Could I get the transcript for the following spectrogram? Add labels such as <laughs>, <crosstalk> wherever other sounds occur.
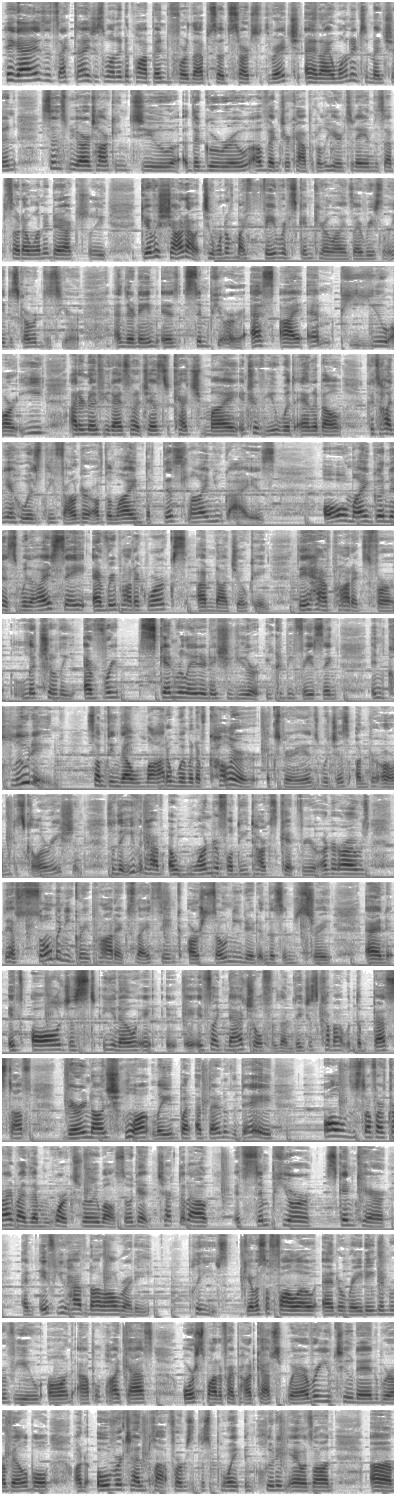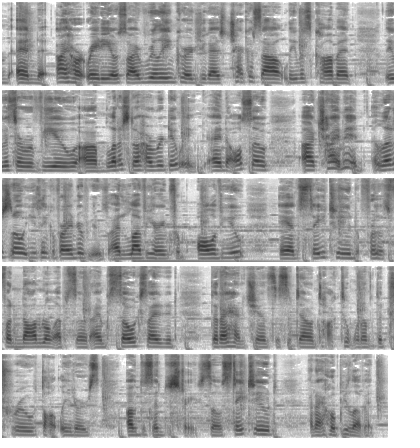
Hey guys, it's Ekta. I just wanted to pop in before the episode starts with Rich, and I wanted to mention since we are talking to the guru of venture capital here today in this episode, I wanted to actually give a shout out to one of my favorite skincare lines I recently discovered this year, and their name is Simpure S I M P U R E. I don't know if you guys had a chance to catch my interview with Annabelle Catania, who is the founder of the line, but this line, you guys Oh my goodness, when I say every product works, I'm not joking. They have products for literally every skin related issue you you could be facing, including something that a lot of women of color experience, which is underarm discoloration. So they even have a wonderful detox kit for your underarms. They have so many great products that I think are so needed in this industry, and it's all just you know it, it it's like natural for them. They just come out with the best stuff very <laughs> nonchalantly, but at the end of the day, all of the stuff I've tried by them works really well. So again, check them out. It's Simpure Skincare, and if you have not already, please give us a follow and a rating and review on Apple Podcasts or Spotify Podcasts, wherever you tune in. We're available on over 10 platforms at this point, including Amazon um, and iHeartRadio. So I really encourage you guys check us out, leave us a comment, leave us a review, um, let us know how we're doing, and also uh, chime in and let us know what you think of our interviews. I love hearing from all of you, and stay tuned for this phenomenal episode. I am so excited that I had a chance to sit down and talk to one of the true thought leaders of this industry. So stay tuned, and I hope you love it.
